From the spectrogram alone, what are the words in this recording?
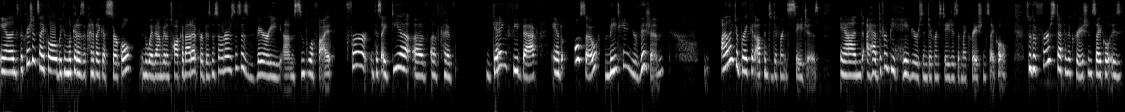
And the creation cycle we can look at as a kind of like a circle in the way that I'm going to talk about it for business owners. This is very um, simplified for this idea of, of kind of getting feedback and also maintaining your vision. I like to break it up into different stages. And I have different behaviors in different stages of my creation cycle. So, the first step in the creation cycle is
